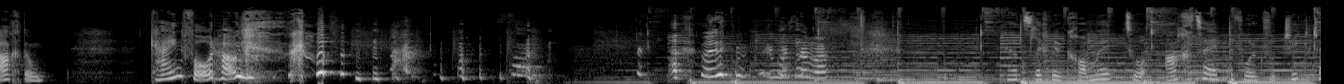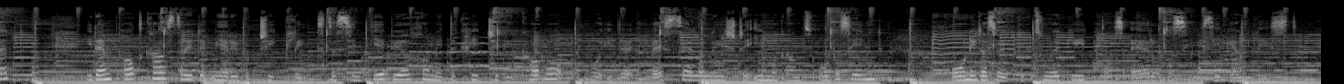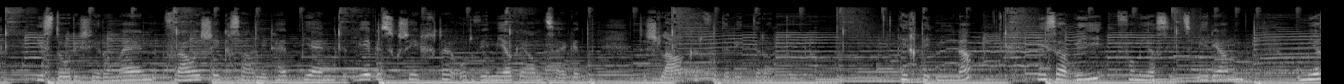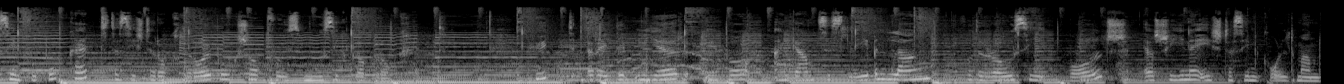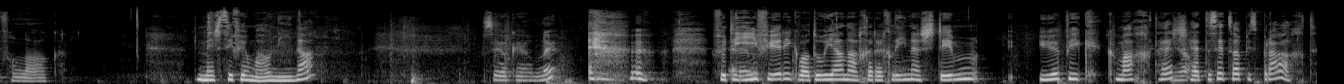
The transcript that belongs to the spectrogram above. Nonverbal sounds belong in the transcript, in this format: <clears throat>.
Achtung. Kein Vorhang. ich muss nochmal. Herzlich willkommen zur 18. Folge von ChickChat. In diesem Podcast reden wir über Chicklit. Das sind die Bücher mit den kitschigen Cover, die in der Bestsellerliste immer ganz oben sind, ohne dass jemand zugibt, dass er oder sie sie gerne liest. Historische Romane, Frauenschicksal mit Happy End, Liebesgeschichten oder wie wir gerne sagen, der Schlager der Literatur. Ich bin Nina, vis-à-vis von mir sitzt Miriam und wir sind von Bucket, das ist der Rock'n'Roll-Bookshop von unserem Musikblog Rocket. Heute reden wir über ein ganzes Leben lang von der Rosie Walsh. Erschienen ist das im Goldmann Verlag. Merci vielmals, Nina. Sehr gerne. <laughs> Für die äh, Einführung, die du ja nach einer kleinen Stimmübung gemacht hast, ja. hat das jetzt etwas gebracht?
